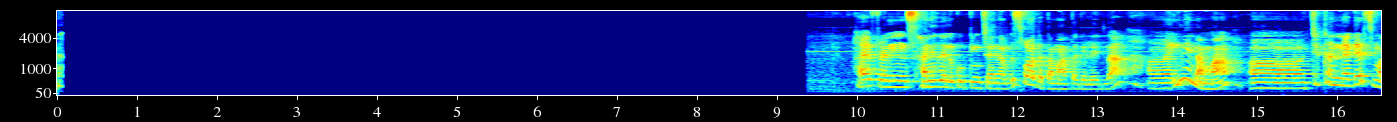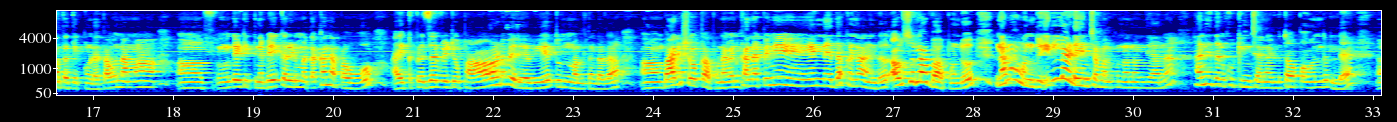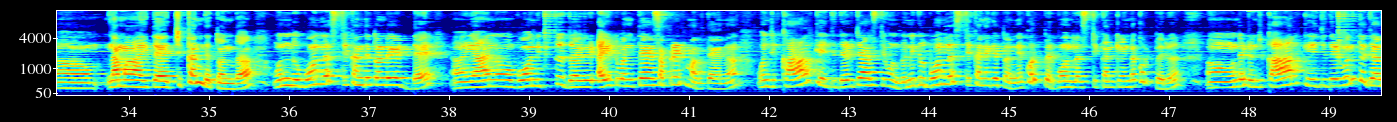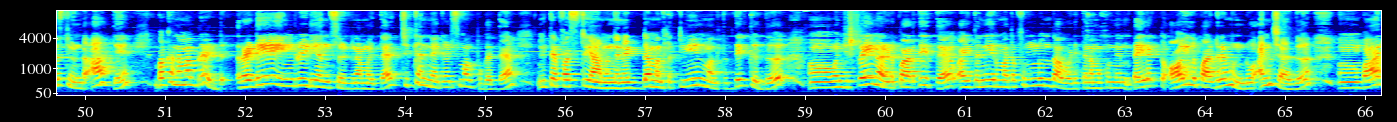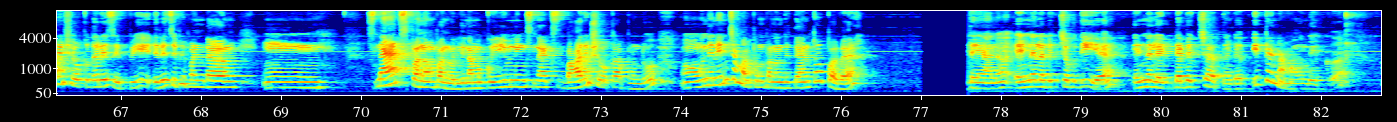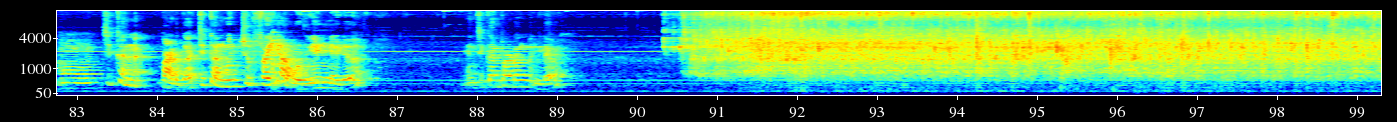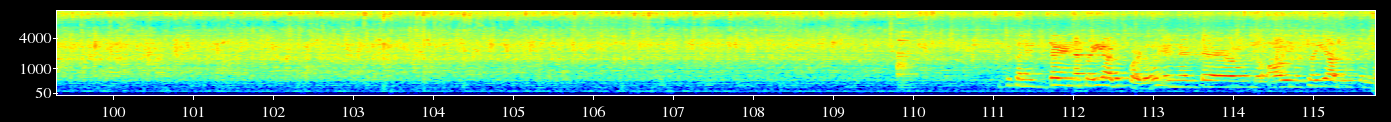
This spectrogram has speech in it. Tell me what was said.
ಹಾಯ್ ಫ್ರೆಂಡ್ಸ್ ಹನಿದನು ಕುಕ್ಕಿಂಗ್ ಚಾನಲ್ಗೆ ಸ್ವಾಗತ ಮಾತಾಗಲಿಲ್ಲ ಇನ್ನೇ ನಮ್ಮ ಚಿಕನ್ ನೆಗೆಟ್ಸ್ ಮಾತ ತಿಕ್ಕೊಂಡತ್ತ ಅವು ನಮ್ಮ ಉಂದೇಟಿತ್ತಿನ ಬೇಕರಿಡ್ ಮತ್ತು ಕನಪವು ಐಕ್ ಪ್ರಿಸರ್ವೇಟಿವ್ ಪಾಡು ಬೇರೆ ಅವು ಏತುಂದು ಮಲ್ತಂಡಲ್ಲ ಭಾರಿ ಶೋಕ ಆಪುಂಡು ನಾವೇನು ಕನಪಿನಿ, ಎಣ್ಣೆ ದಕ್ಕಣ ಅಂಡು. ಅವು ಸುಲಭ ಆಪುಂಡು. ನಮ್ಮ ಒಂದು ಇಲ್ಲಡೆ ಎಂಚ ಮಲ್ಪುನೊಂದು ಯಾನ ಹನಿದನ್ ಕುಕ್ಕಿಂಗ್ ಚಾನಲ್ ತೋಪ ಒಂದುಲ್ಲೆ. ನಮ್ಮ ಐತೆ ಚಿಕನ್ ದೆತ್ತೊಂದ ಒಂದು ಬೋನ್ಲೆಸ್ ಚಿಕನ್ ದೆತ್ತೊಂಡ ಎಡ್ಡೆ. ಯಾನು ಬೋನ್ ಇತ್ತದ ಐಟ್ ಸಪ್ರೇಟ್ ಮಲ್ತೇನು ಒಂಜಿ ಕಾಲ್ ಕೆ ಜಿ ದೆಡ್ ಜಾಸ್ತಿ ಉಂಡು. ನಿಗಲ್ ಬೋನ್ಲೆಸ್ ಚಿಕನ್ಗೆ ತೊನ್ನೆ. ಕೊರ್ಪೆರ್ ಬೋನ್ಲೆಸ್ ಚಿಕನ್ ಕೆಂಡ ಕೊರ್ಪೆರ್. ಒಂದೆಟ್ ಒಂಜಿ ಕಾಲ್ ಕೆ ಜಿ ದೆಡ್ ಒಂತೆ ಜಾಸ್ತಿ ಉಂಡು. ಆತೆ, ಬಕ ನಮ್ಮ ಬ್ರೆಡ್ ರೆಡಿ ಇಂಗ್ರೀಡಿಯೆಂಟ್ಸ್ ನಮ್ಮ ಇತ್ತೆ ಚಿಕನ್ ನೆಗೆಟ್ಸ್ ಮಲ್ಪುಗತ್ತೆ. ಇತ್ತೆ ಫಸ್ಟ್ ಯಾನೊಂದು ನೆಡ್ಡ ಮಲ್ತ ಕ್ಲೀನ್ ಮಲ್ತ, ದೆಕ್ಕದು ಒಂಜಿ ಸ್ಟ್ರೈನರ್ ಪಾಡ್ದಿತ್ತೆ. ಐತ ನೀರು ಮಾತ ಫುಲ್ ಉಂದ ಒಡಿತೆ ನಮಕೊಂದು ಡೈರೆಕ್ಟ್ ಆಯಿಲ್ ಪಾಡ್ರೆ ಉಂಡು. ಅಂಚದು ಭಾರಿ ಶೋಕದ ರೆಸಿಪಿ ರೆಸಿಪಿ ಪಂಡ ಸ್ನ್ಯಾಕ್ಸ್ ಪನೊಂ ಪನೊಲಿ ನಮಕ್ ಈವ್ನಿಂಗ್ ಸ್ನ್ಯಾಕ್ಸ್ ಭಾರಿ ಶೋಕ್ ಆಪುಂಡು ಉಂದೆನ್ ಎಂಚ ಮಲ್ಪುನು ಪನೊಂದಿತ್ತೆ ಅಂತ ತೋಪವೆ ಇತ್ತೆ ನಾನು ಎಣ್ಣೆಲ ಬೆಚ್ಚಗು ದೀಯೆ ಎಣ್ಣೆಲ ಎಡ್ಡೆ ಬೆಚ್ಚ ಆತಂಡು ಇತ್ತೆ ನಮ್ಮ ಉಂದೇಕ್ ಚಿಕನ್ ಪಾಡ್ಗ ಚಿಕನ್ ಒಂಚೂರು ಫ್ರೈ ಆವೋಡು ಎಣ್ಣೆಡು ಚಿಕನ್ ಪಾಡೊಂದಿಲ್ಲ ಚಿಕನ್ ಎಣ್ಣೆ ಫ್ರೈ ಆದುಪ್ಪಡು ಎಣ್ಣೆ ಎಡ್ಡ ಒಂದು ಆಯಿಲ್ ಫ್ರೈ ಆದುತ್ತುಂಡ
